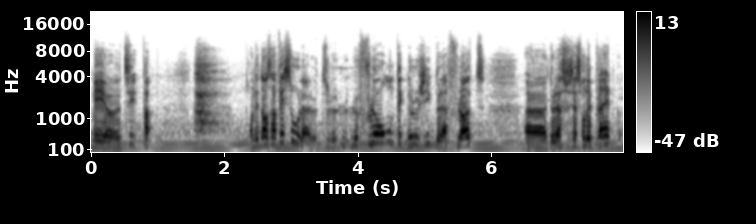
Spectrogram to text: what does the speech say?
Mais euh, tu on est dans un vaisseau là, le, le- le fleuron technologique de la flotte euh, de l'association des planètes quoi.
